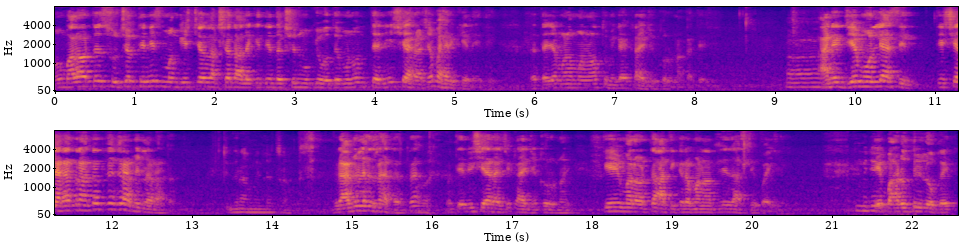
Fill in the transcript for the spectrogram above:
मग मला वाटतं सूचकतेनेच मंगेशच्या लक्षात आलं की ते दक्षिणमुखी होते म्हणून त्यांनी शहराच्या बाहेर केले ते. तर त्याच्यामुळे म्हणून तुम्ही काही काळजी करू नका त्याची. आणि जे मोडले असतील ते शहरात राहतात का ग्रामीणला राहतात? ग्रामीणलाच राहत ग्रामीणलाच राहतात ना. मग त्यांनी शहराची काळजी करू नये. ते मला वाटतं अतिक्रमणातलेच असले पाहिजे. ते म्हणजे भाडोत्री लोक आहेत.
